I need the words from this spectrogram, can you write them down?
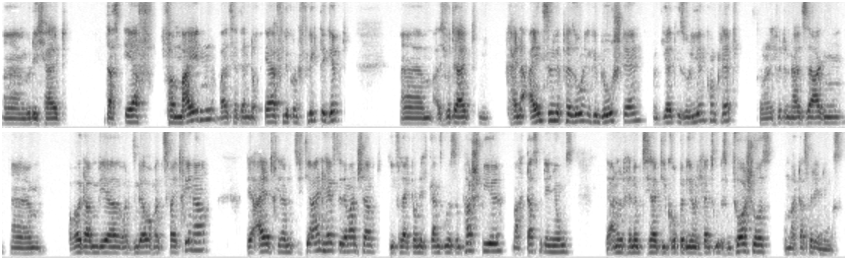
äh, würde ich halt das eher vermeiden, weil es halt dann doch eher viele Konflikte gibt. Ähm, also ich würde halt keine einzelne Person irgendwie bloßstellen und die halt isolieren komplett, sondern ich würde dann halt sagen, ähm, heute haben wir, heute sind wir auch mal zwei Trainer. Der eine Trainer nimmt sich die eine Hälfte der Mannschaft, die vielleicht noch nicht ganz gut ist im Passspiel, macht das mit den Jungs. Der andere nimmt sich halt die Gruppe, die noch nicht ganz gut ist im Torschuss und macht das mit den Jungs.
